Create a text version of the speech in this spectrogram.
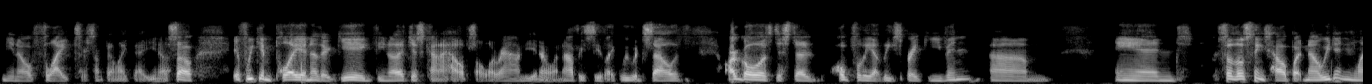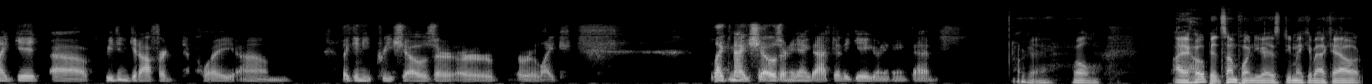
you know, flights or something like that, you know. So if we can play another gig, you know, that just kind of helps all around, you know, and obviously like we would sell our goal is just to hopefully at least break even. Um, and so those things help, but no, we didn't like get, uh, we didn't get offered to play, um, like any pre-shows or, or, or like, like night shows or anything like that after the gig or anything like that. Okay. Well, I hope at some point you guys do make it back out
